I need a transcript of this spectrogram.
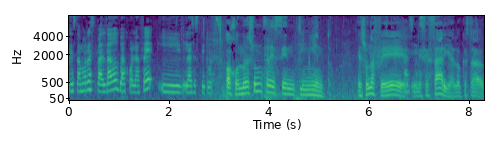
estamos respaldados bajo la fe y las escrituras Ojo, no es un presentimiento, es una fe Así es. necesaria lo que está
